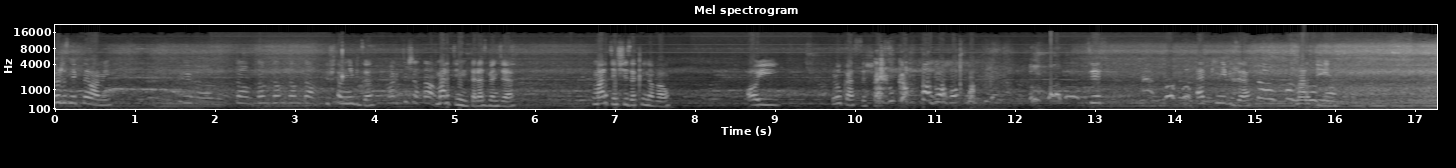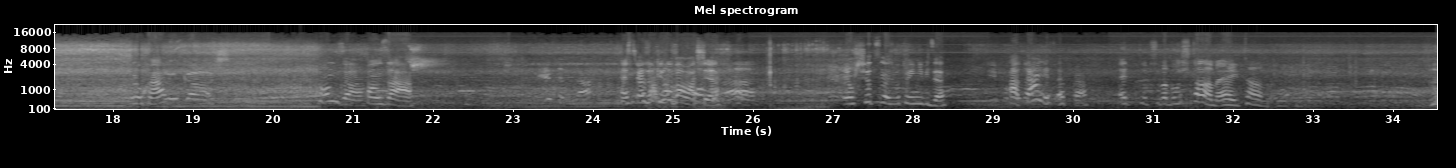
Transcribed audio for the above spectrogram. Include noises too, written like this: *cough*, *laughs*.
Już zniknęła mi. Tam, tam, tam, tam, tam. Już tam nie widzę. Martusia tam. Martin teraz będzie. Martin się zaklinował. Oj, Lukas też jest. Ewka wpadła w okno. Gdzie jest? Ewki nie widzę. Martin. Luka. Łukasz. Honza. Honza. Ewka zaklinowała się. Ja muszę się odsunąć, bo tu jej nie widzę. A, tam jest Ewka. Ej, to trzeba było iść tam, ej, tam.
